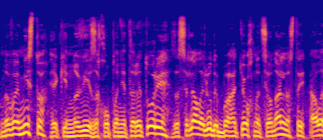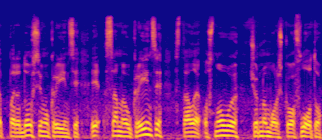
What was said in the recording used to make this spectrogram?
Нове місто, як і нові захоплені території, заселяли люди багатьох національностей, але передовсім українці. І саме українці стали основою Чорноморського флоту.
